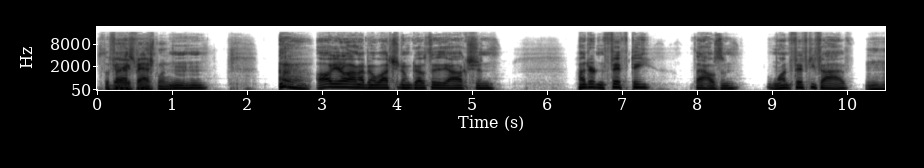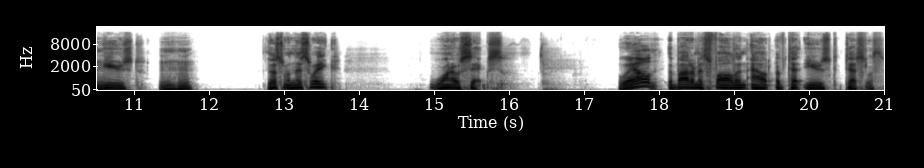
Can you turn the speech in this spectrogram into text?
It's the very fast, fast one. Mm-hmm. All year long, I've been watching them go through the auction. 150,000, 155 Mm-hmm. used. Mm-hmm. This one this week, 106. Well, The bottom has fallen out of te- used Teslas.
